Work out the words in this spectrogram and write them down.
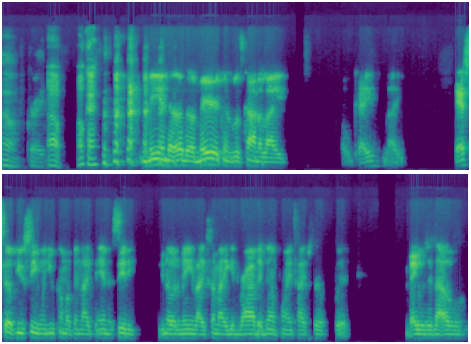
Oh, great. Oh, okay. Me and the other Americans was kind of like, okay, like that stuff you see when you come up in like the inner city. You know what I mean? Like somebody getting robbed at gunpoint type stuff. But they was just like, oh,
